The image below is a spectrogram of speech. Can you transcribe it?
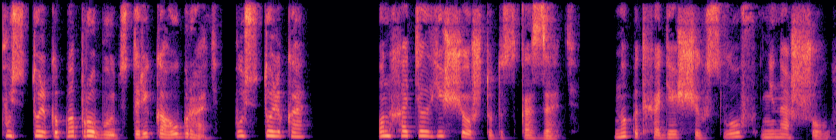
пусть только попробуют старика убрать, пусть только...» Он хотел еще что-то сказать, но подходящих слов не нашел.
